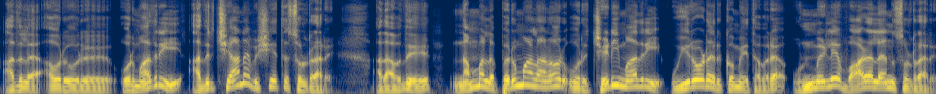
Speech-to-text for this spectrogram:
அதுல அவர் ஒரு ஒரு மாதிரி அதிர்ச்சியான விஷயத்த சொல்றாரு. அதாவது நம்மள பெரும்பாலானோர் ஒரு செடி மாதிரி உயிரோட இருக்கோமே தவிர உண்மையிலே வாழலன்னு சொல்றாரு.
